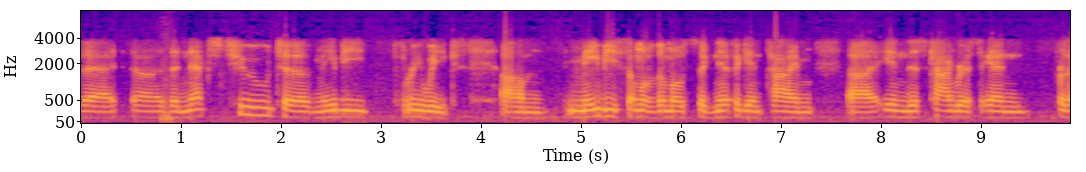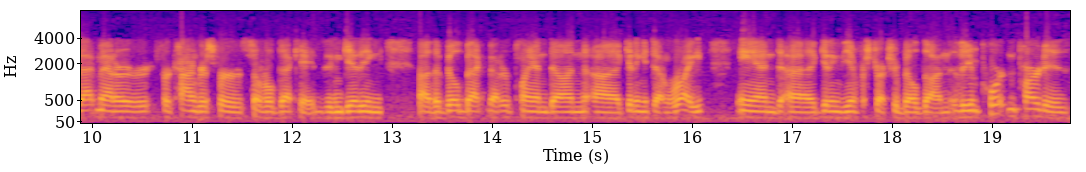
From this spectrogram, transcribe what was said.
that uh, the next two to maybe three weeks um, maybe some of the most significant time uh, in this Congress and for that matter, for Congress for several decades in getting uh, the Build Back Better plan done, uh, getting it done right, and uh, getting the infrastructure bill done. The important part is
